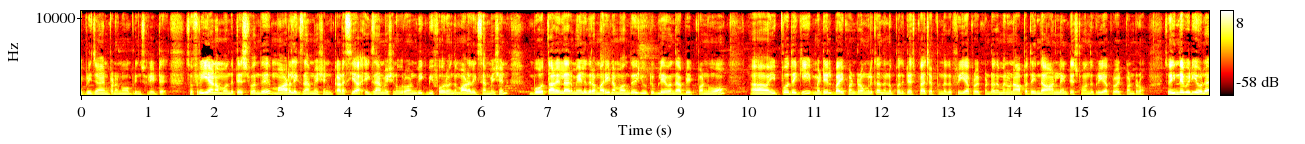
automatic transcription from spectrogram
எப்படி ஜாயின் பண்ணணும் அப்படின்னு சொல்லிட்டு. ஸோ ஃப்ரீயாக நம்ம வந்து டெஸ்ட் வந்து மாடல் எக்ஸாமினேஷன் கடைசியாக எக்ஸாமினேஷன் ஒரு ஒன் வீக் பிஃபோர் வந்து மாடல் எக்ஸாமினேஷன் போத்தால் எல்லாருமே எழுதுகிற மாதிரி நம்ம வந்து யூடியூப்லேயே வந்து அப்டேட் பண்ணுவோம். இப்போதைக்கு மெட்டீரியல் பை பண்ணுறவங்களுக்கு அந்த முப்பது டெஸ்ட் பேட்ச் பண்ணுறது ஃப்ரீயாக ப்ரொவைட் பண்ணுறோம் அது மாதிரி நாற்பத்தைந்து ஆன்லைன் டெஸ்ட்டும் வந்து ஃப்ரீயாக ப்ரொவைட் பண்ணுறோம் ஸோ இந்த வீடியோவில்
